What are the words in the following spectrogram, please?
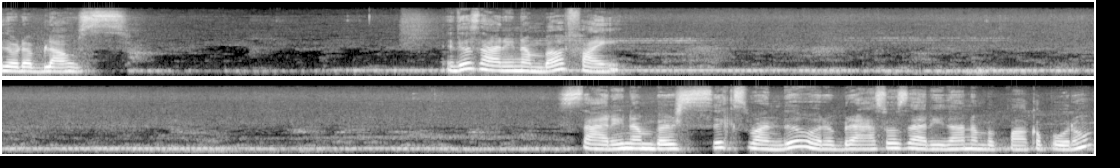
இதோட ப்ளவுஸ் இது sari number five sari number six வந்து ஒரு பிராசோ சாரீ தான் நம்ம பார்க்க போகிறோம்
